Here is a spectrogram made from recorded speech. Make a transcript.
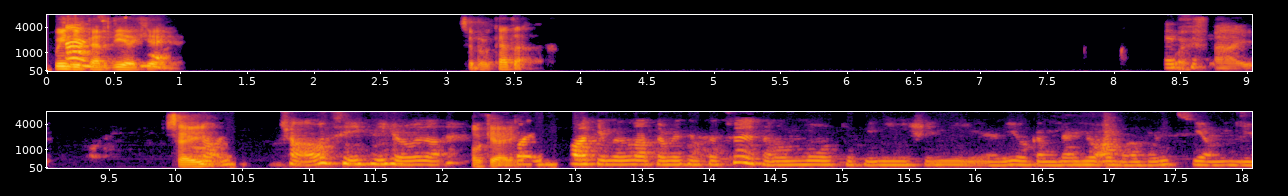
Quindi ah, per dire che... Si è bloccata? Eh, Wi-Fi. Sei? No, ciao, sì, io no. Ok. Poi infatti per un'altra presentazione sono molto felice di... Io, io amo la polizia, quindi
